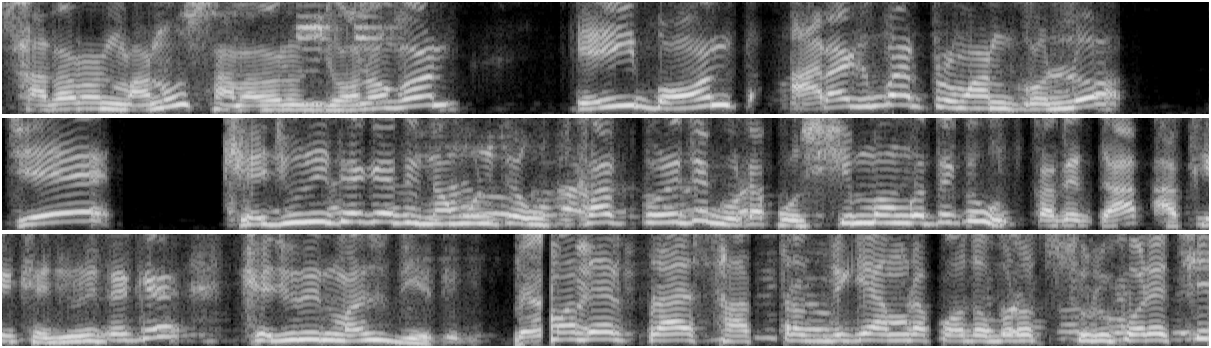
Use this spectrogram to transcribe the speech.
সাধারণ মানুষ, সাধারণ জনগণ এই বন্ধ আরেকবার প্রমাণ করল যে খেজুরি থেকে তৃণমূলকে উৎখাত করেছে গোটা পশ্চিমবঙ্গ থেকে উৎখাতের ডাক আজকে খেজুরি থেকে খেজুরির মানুষ দিয়ে দিল আমাদের প্রায় সাতটার দিকে আমরা পদবরোধ শুরু করেছি।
